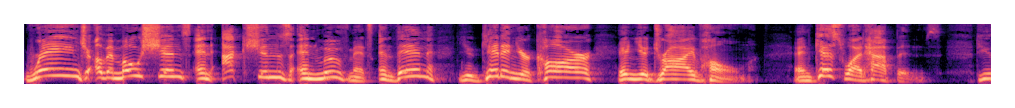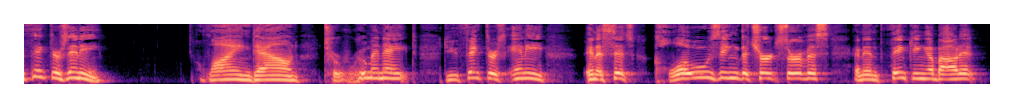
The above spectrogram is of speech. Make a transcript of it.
range of emotions and actions and movements. And then you get in your car and you drive home. And guess what happens? Do you think there's any lying down to ruminate? Do you think there's any, in a sense, closing the church service and then thinking about it,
